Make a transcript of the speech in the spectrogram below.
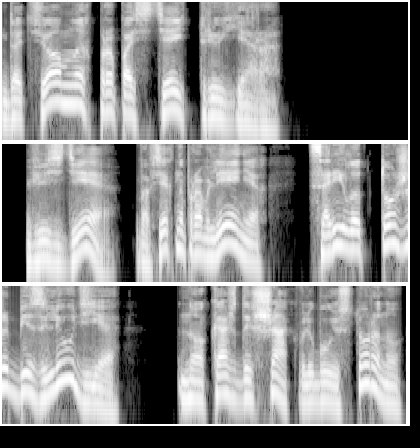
до темных пропастей Трюера. Везде, во всех направлениях, царило тоже безлюдье, но каждый шаг в любую сторону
